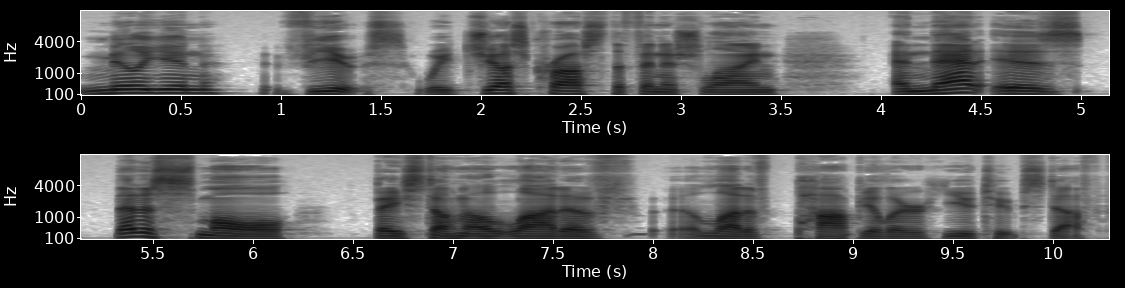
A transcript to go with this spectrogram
million views. We just crossed the finish line. And that is that is small based on a lot of a lot of popular YouTube stuff.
